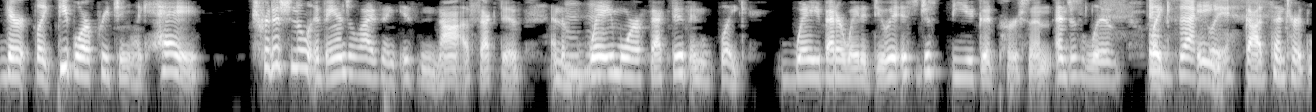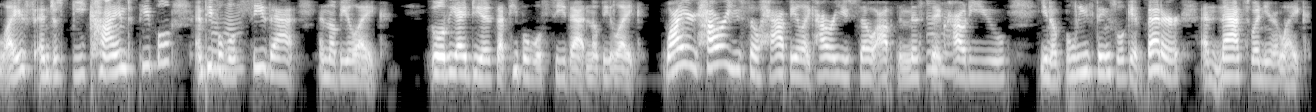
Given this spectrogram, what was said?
they're like people are preaching like, Hey, traditional evangelizing is not effective and the Mhm. way more effective and like way better way to do it is to just be a good person and just live like Exactly. a god-centered life and just be kind to people and people will Mhm. see that and they'll be like well the idea is that people will see that and they'll be like why are how are you so happy like how are you so optimistic Mhm. how do you you know believe things will get better and that's when you're like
